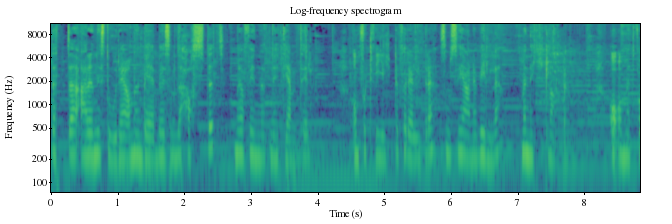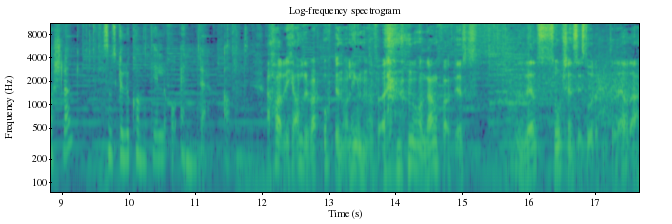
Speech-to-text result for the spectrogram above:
Dette er en historie om en baby som det hastet med å finne et nytt hjem til. Om fortvilte foreldre som så gjerne ville, men ikke klarte. Og om et forslag som skulle komme til å endre alt. Jeg har ikke aldri vært borti noe lignende før noen gang, faktisk. Det er en solskinnshistorie. på en måte, det og det.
